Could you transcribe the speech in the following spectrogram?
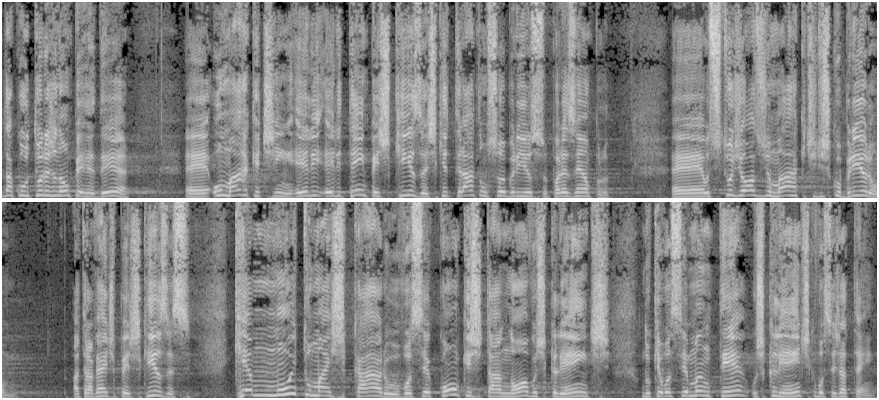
da cultura de não perder, é, o marketing, ele, ele tem pesquisas que tratam sobre isso. Por exemplo, é, os estudiosos de marketing descobriram, através de pesquisas, que é muito mais caro você conquistar novos clientes do que você manter os clientes que você já tem.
